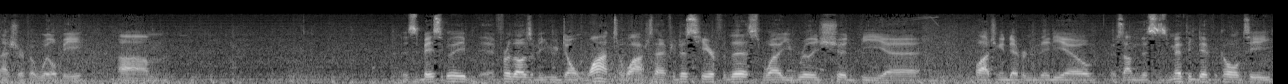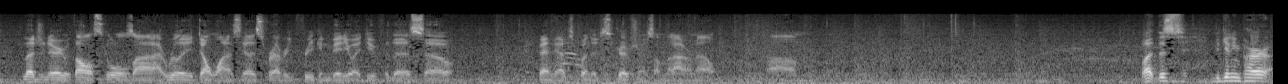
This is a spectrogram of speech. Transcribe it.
Not sure if it will be. Um, this is basically for those of you who don't want to watch that. If you're just here for this, well, you really should be uh, watching a different video or something. This is mythic difficulty, legendary with all skulls on. I really don't want to say this for every freaking video I do for this, so if anything, I'll just put in the description or something. I don't know. Um, but this beginning part,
